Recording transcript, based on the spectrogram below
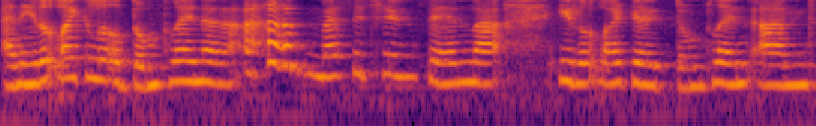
and he looked like a little dumpling and I messaged him saying that he looked like a dumpling and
